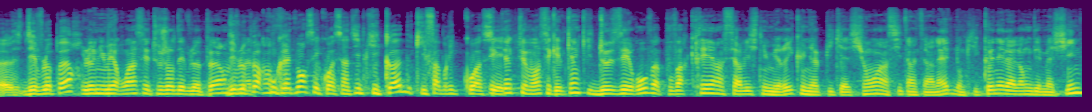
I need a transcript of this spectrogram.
Euh, développeur. Le numéro un, c'est toujours développeur. Développeur, concrètement, c'est quoi? C'est un type qui code, qui fabrique quoi? Exactement, c'est quelqu'un qui de zéro va pouvoir créer un service numérique, une application, un site internet. Donc il connaît la langue des machines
